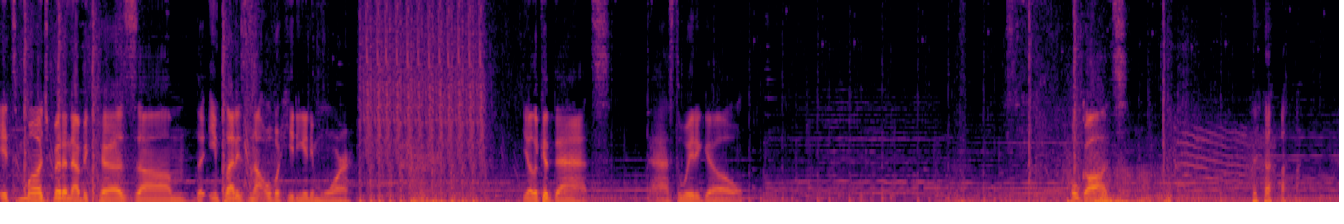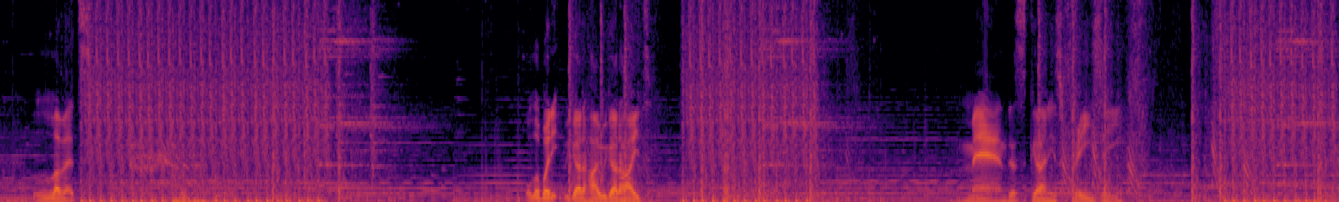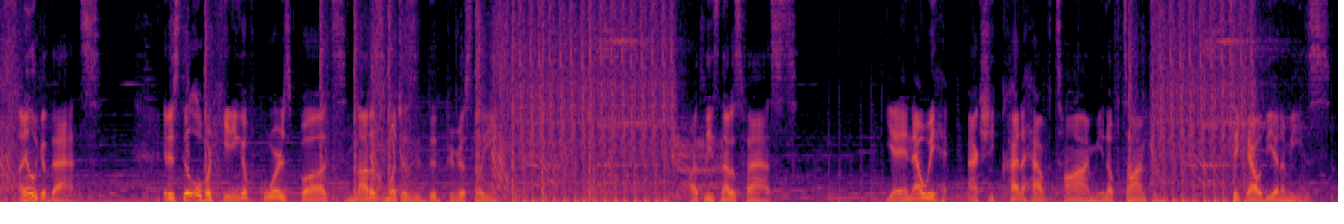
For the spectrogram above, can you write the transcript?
It's much better now because um, the implant is not overheating anymore. Yeah, look at that. That's the way to go. Oh gods. Love it. Hold up, buddy. We gotta hide, we gotta hide. Man, this gun is crazy. I mean, look at that. It is still overheating, of course, but not as much as it did previously. Or at least not as fast. Yeah, and now we actually kind of have time, enough time to take out the enemies.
